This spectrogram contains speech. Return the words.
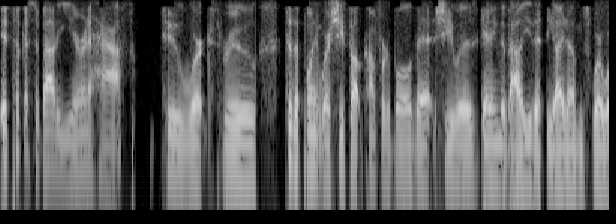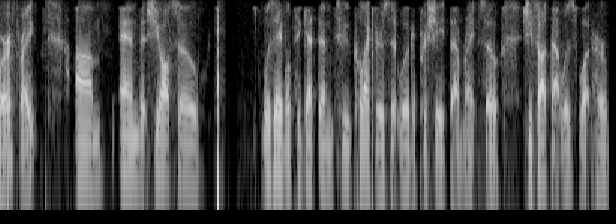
it took us about a year and a half to work through to the point where she felt comfortable that she was getting the value that the items were worth, right? Um, and that she also was able to get them to collectors that would appreciate them, right? So she thought that was what her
